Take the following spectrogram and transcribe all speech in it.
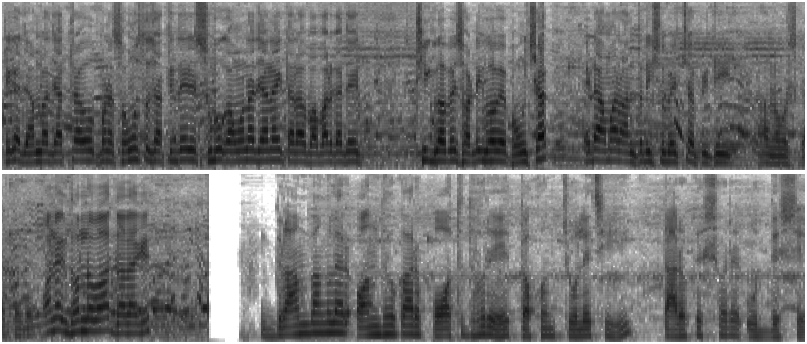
ঠিক আছে আমরা যাত্রাও মানে সমস্ত যাত্রীদের শুভকামনা জানাই তারা বাবার কাছে ঠিকভাবে সঠিকভাবে পৌঁছাক। এটা আমার আন্তরিক শুভেচ্ছা প্রীতি নমস্কার অনেক ধন্যবাদ দাদাকে। গ্রাম বাংলার অন্ধকার পথ ধরে তখন চলেছি তারকেশ্বরের উদ্দেশ্যে।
